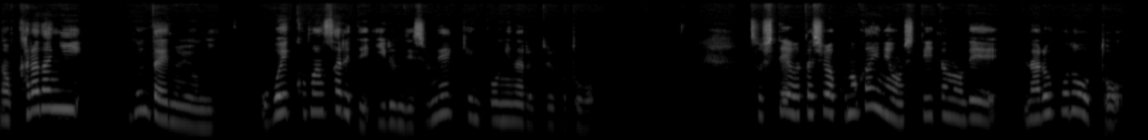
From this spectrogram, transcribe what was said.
あの体に軍隊のように覚え込まされているんですよね。健康になるということを。そして私はこの概念を知っていたのでなるほどと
